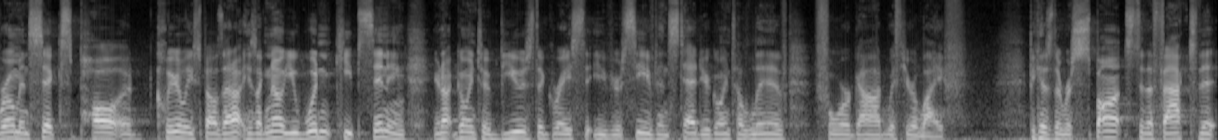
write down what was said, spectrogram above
Romans 6, Paul uh, clearly spells that out. He's like, no, you wouldn't keep sinning. You're not going to abuse the grace that you've received. Instead, you're going to live for God with your life because the response to the fact that,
